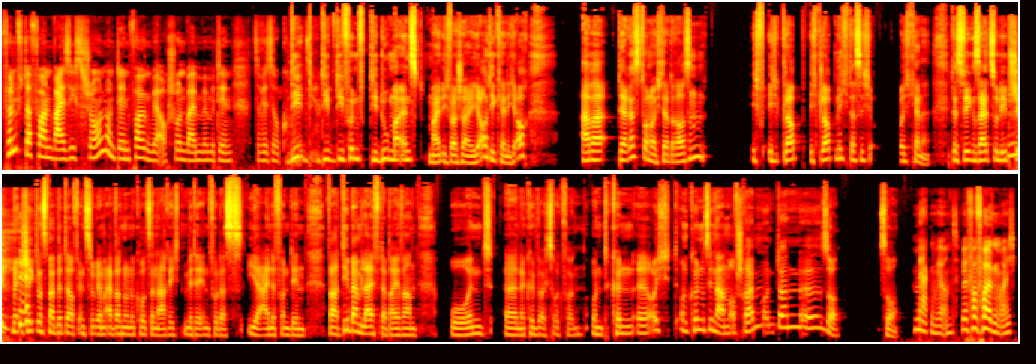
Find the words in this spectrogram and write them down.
fünf davon weiß ich es schon und denen folgen wir auch schon, weil wir mit denen sowieso Die, die, die fünf, die du meinst, meine ich wahrscheinlich auch, die kenne ich auch. Aber der Rest von euch da draußen, ich, ich glaube ich glaub nicht, dass ich euch kenne. Deswegen seid so lieb, schickt, schickt uns mal bitte auf Instagram einfach nur eine kurze Nachricht mit der Info, dass ihr eine von denen wart, die beim Live dabei waren. Und äh, dann können wir euch zurückfolgen und können äh, euch und können uns die Namen aufschreiben und dann äh, so. So. Merken wir uns. Wir verfolgen euch.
